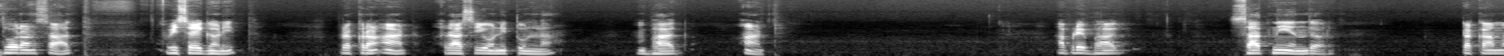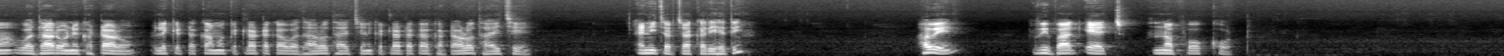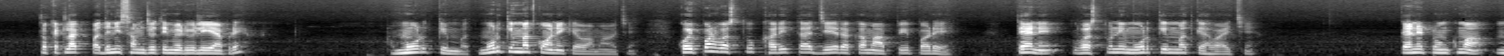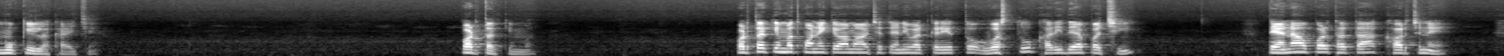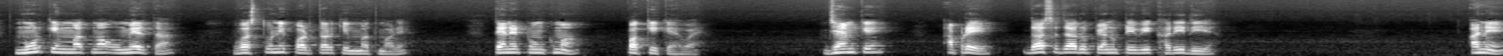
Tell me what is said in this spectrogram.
ધોરણ સાત, વિષય ગણિત, પ્રકરણ આઠ, રાશિઓની તુલના, ભાગ આઠ. આપણે ભાગ સાતની અંદર ટકામાં વધારો અને ઘટાડો, એટલે કે ટકામાં કેટલા ટકા વધારો થાય છે અને કેટલા ટકા ઘટાડો થાય છે, એની ચર્ચા કરી હતી. હવે વિભાગ એચ નફો ખોટ. તો કેટલાક પદની સમજૂતી મેળવી લઈએ આપણે. મૂળ કિંમત. મૂળ કિંમત કોને કહેવામાં આવે છે? કોઈપણ વસ્તુ ખરીદતા જે રકમ આપવી પડે, તેને વસ્તુની મૂળ કિંમત કહેવાય છે. તેને ટૂંકમાં મૂકી લખાય છે. પડતર કિંમત. પડતર કિંમત કોને કહેવામાં આવે છે તેની વાત કરીએ તો વસ્તુ ખરીદ્યા પછી તેના ઉપર થતા ખર્ચને મૂળ કિંમતમાં ઉમેરતા વસ્તુની પડતર કિંમત મળે, તેને ટૂંકમાં પક્કી કહેવાય. જેમ કે, આપણે દસ હજાર રૂપિયાનું ટીવી ખરીદીએ અને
